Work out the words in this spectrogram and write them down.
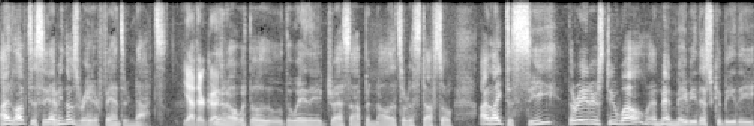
I love to see. I mean, those Raider fans are nuts. Yeah, they're good. You know, with the the way they dress up and all that sort of stuff. So I like to see the Raiders do well, and, and maybe this could be the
